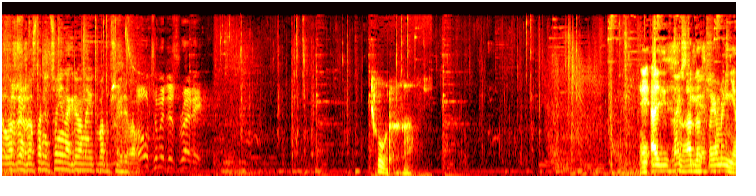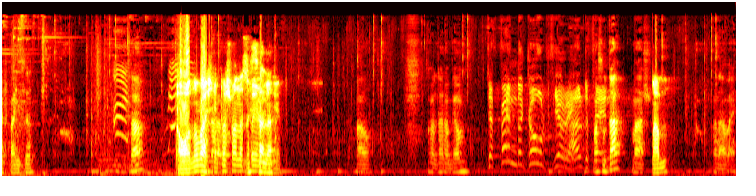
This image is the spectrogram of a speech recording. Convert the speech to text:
Założyłem, że ostatnio co nie nagrywam na YouTube, to przegrywam. Kurwa. Ej, Alice Nice znalazła swoją linię w końcu. Co? O, no właśnie, poszła na swoją Wesela. linię. Wow. Golda robią. Defend the Gold Fury. I'll defend. Masz uda? Masz. Mam. No dawaj.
